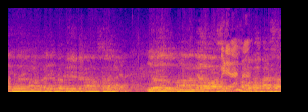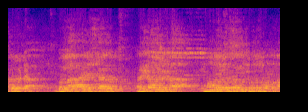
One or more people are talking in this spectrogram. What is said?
సోదరులందరికీ కూడా పేరు పేరు నమస్కారము ఈ రోజు మన నంద్యాల వాసి? ప్రముఖ పారిశ్రామికవేత్త గొల్ల రాజేష్ గారు రెండవ విడత మందుల కోసం ఇబ్బందులు పడుతున్న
